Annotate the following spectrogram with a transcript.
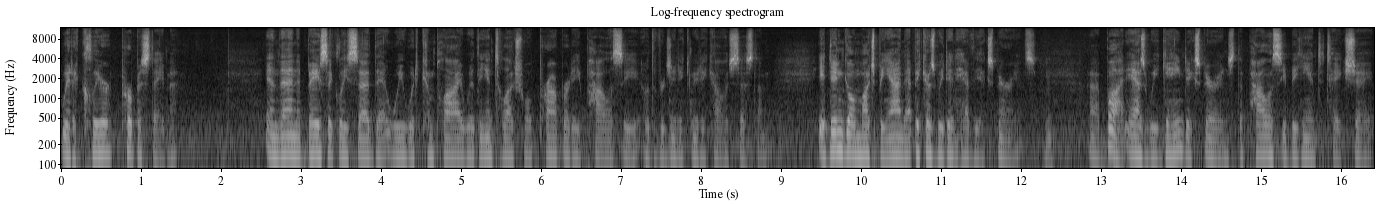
We had a clear purpose statement, and then it basically said that we would comply with the intellectual property policy of the Virginia Community College system. It didn't go much beyond that because we didn't have the experience. Mm. Uh, but as we gained experience, the policy began to take shape.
